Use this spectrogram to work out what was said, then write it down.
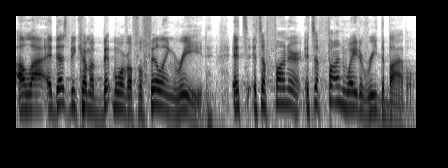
allow, it does become a bit more of a fulfilling read. It's, it's, a funner, it's a fun way to read the Bible.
